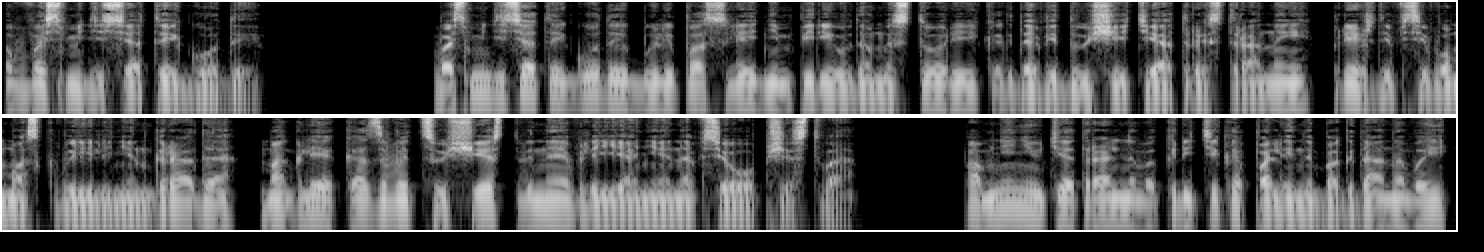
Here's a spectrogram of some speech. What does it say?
в 80-е годы. 80-е годы были последним периодом истории, когда ведущие театры страны, прежде всего Москвы и Ленинграда, могли оказывать существенное влияние на все общество. По мнению театрального критика Полины Богдановой,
